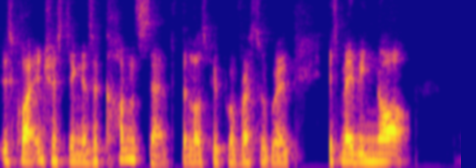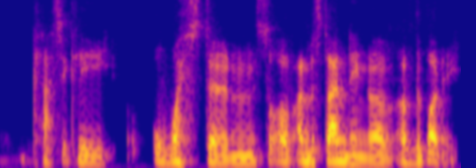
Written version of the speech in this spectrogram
it's quite interesting as a concept that lots of people have wrestled with it's maybe not classically western sort of understanding of, of the body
